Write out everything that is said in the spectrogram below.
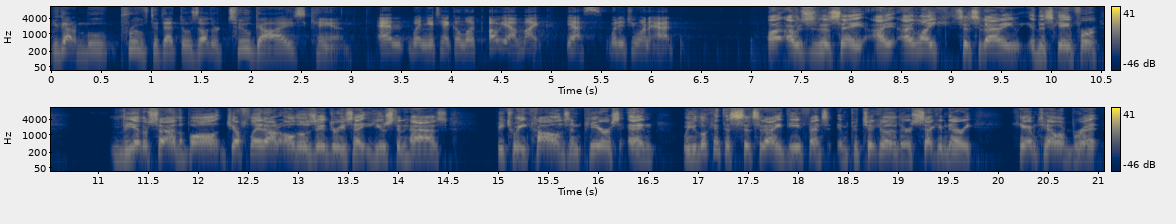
You got to move prove to that those other two guys can. And when you take a look, oh yeah, Mike, yes. What did you want to add? I was just going to say, I, I like Cincinnati in this game for the other side of the ball. Jeff laid out all those injuries that Houston has between Collins and Pierce. And when you look at the Cincinnati defense, in particular their secondary, Cam Taylor Britt,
